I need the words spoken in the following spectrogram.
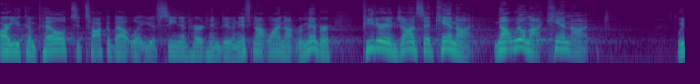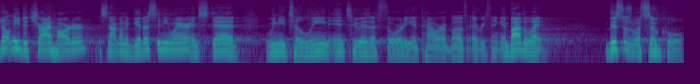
Are you compelled to talk about what you have seen and heard him do? And if not, why not? Remember, Peter and John said, cannot, not will not, cannot. We don't need to try harder. It's not going to get us anywhere. Instead, we need to lean into his authority and power above everything. And by the way, this is what's so cool.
